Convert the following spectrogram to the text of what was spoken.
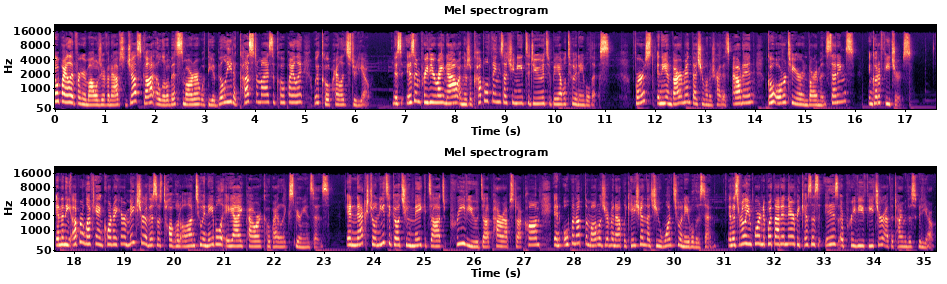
Copilot for your model driven apps just got a little bit smarter with the ability to customize the Copilot with Copilot Studio. This is in preview right now, and there's a couple things that you need to do to be able to enable this. First, in the environment that you want to try this out in, go over to your environment settings and go to features. And in the upper left hand corner here, make sure this is toggled on to enable AI powered Copilot experiences. And next, you'll need to go to make.preview.powerapps.com and open up the model driven application that you want to enable this in. And it's really important to put that in there because this is a preview feature at the time of this video.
